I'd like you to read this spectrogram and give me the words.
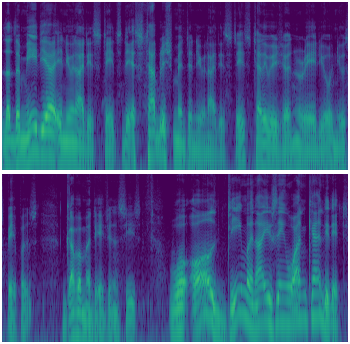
that the media in the United States, the establishment in the United States, television, radio, newspapers, government agencies, were all demonizing one candidate,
